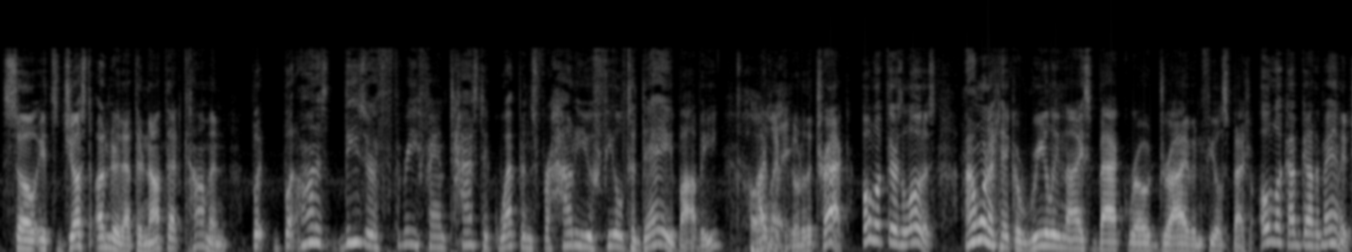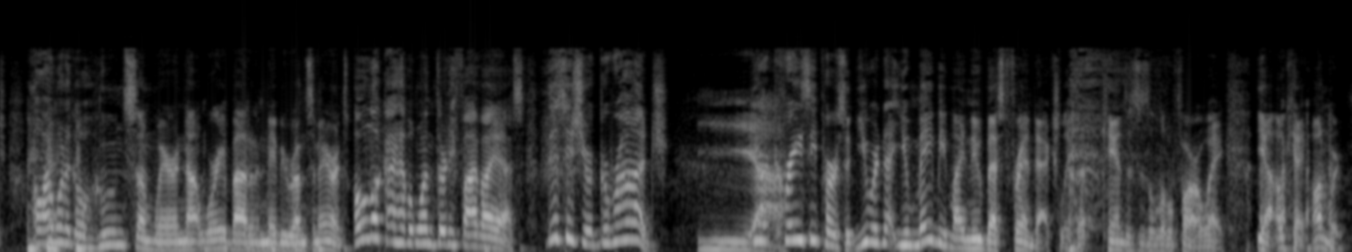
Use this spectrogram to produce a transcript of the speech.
So it's just under that. They're not that common. But but honest, these are three fantastic weapons for how do you feel today, Bobby? Totally. I'd like to go to the track. Oh, look, there's a Lotus. I want to take a really nice back road drive and feel special. Oh, look, I've got a Vantage. Oh, I want to go hoon somewhere and not worry about it and maybe run some errands. Oh, look, I have a 135 IS. This is your garage. Yeah. You're a crazy person. You were not, you may be my new best friend actually, but Kansas is a little far away. Yeah, okay, onward.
